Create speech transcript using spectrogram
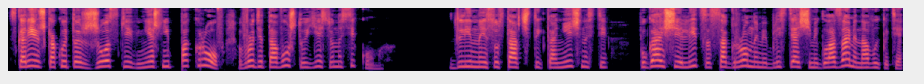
Скорее уж какой-то жесткий внешний покров, вроде того, что есть у насекомых. Длинные суставчатые конечности, пугающие лица с огромными блестящими глазами на выкате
